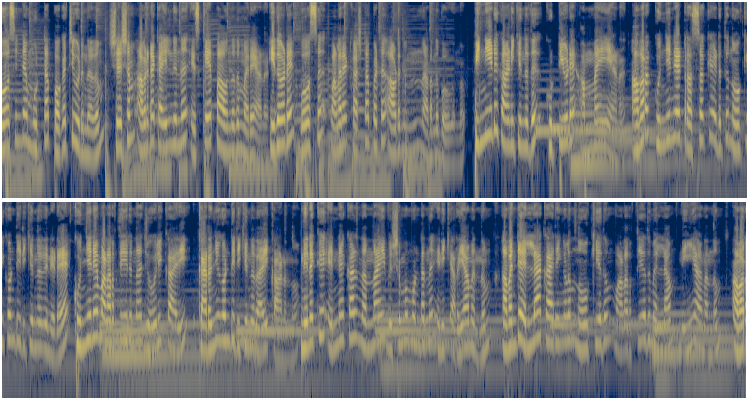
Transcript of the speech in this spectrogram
ബോസിന്റെ മുട്ട പുകച്ചു വിടുന്നതും ശേഷം അവരുടെ കയ്യിൽ നിന്ന് എസ്കേപ്പ് ആവുന്നതും വരെയാണ്. ഇതോടെ ബോസ് വളരെ കഷ്ടപ്പെട്ട് അവിടെ നിന്ന് നടന്നു പോകുന്നു. പിന്നീട് കാണിക്കുന്നത് കുട്ടിയുടെ അമ്മയെയാണ്. അവർ കുഞ്ഞിന്റെ ഡ്രസ്സൊക്കെ എടുത്ത് നോക്കിക്കൊണ്ടിരിക്കുന്നതിനിടെ കുഞ്ഞിനെ വളർത്തിയിരുന്ന ജോലിക്കാരി കരഞ്ഞുകൊണ്ടിരിക്കുന്നതായി കാണുന്നു. നിനക്ക് എന്നേക്കാൾ നന്നായി വിഷമമുണ്ടെന്ന് എനിക്കറിയാമെന്നും അവന്റെ എല്ലാ കാര്യങ്ങളും നോക്കിയതും വളർത്തിയതുമെല്ലാം നീയാണെന്നും അവർ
